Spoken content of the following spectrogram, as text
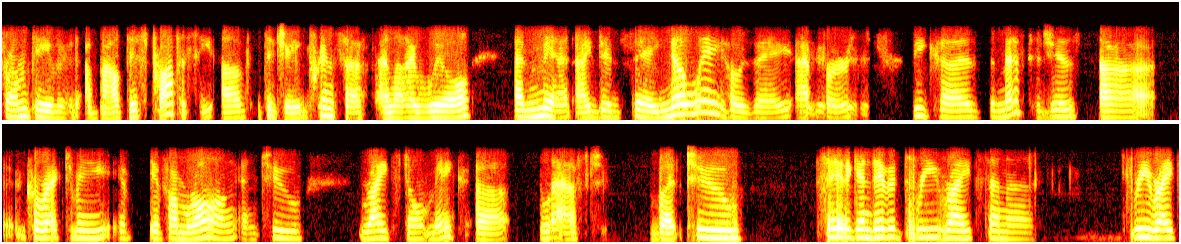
from David about this prophecy of the Jade Princess. And I will admit, I did say, no way, Jose, at first, because the message is uh, correct me if, if I'm wrong, and two rights don't make a left, but two Say it again, David. Three rights and a three rights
